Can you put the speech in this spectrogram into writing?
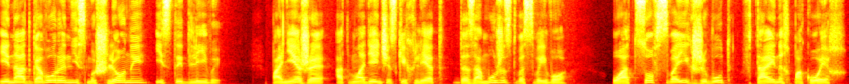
и на отговоры несмышлены и стыдливы, понеже от младенческих лет до замужества своего у отцов своих живут в тайных покоях,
